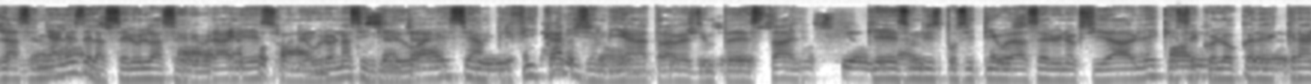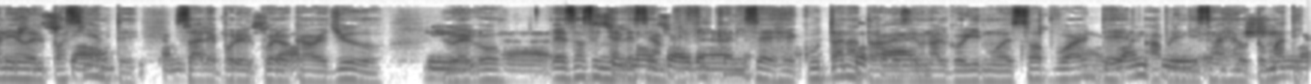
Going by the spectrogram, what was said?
Las señales de las células cerebrales o neuronas individuales se amplifican y se envían a través de un pedestal, que es un dispositivo de acero inoxidable que se coloca en el cráneo del paciente, sale por el cuero cabelludo. Luego, uh, esas señales se amplifican y se ejecutan a través de un algoritmo de software uh, de aprendizaje automático,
